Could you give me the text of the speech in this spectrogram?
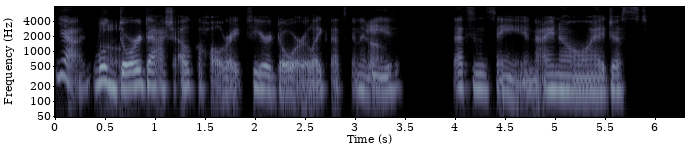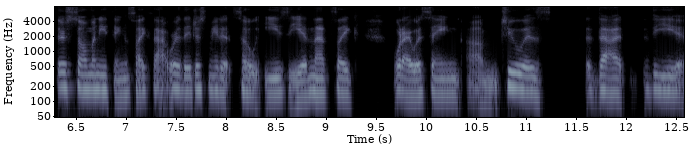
Yeah, well, Um DoorDash alcohol right to your door, like, that's gonna Yeah. be that's insane, I know, I just there's so many things like that where they just made it so easy, and that's, like, what I was saying, um, too, is that the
